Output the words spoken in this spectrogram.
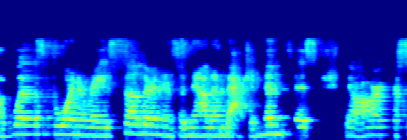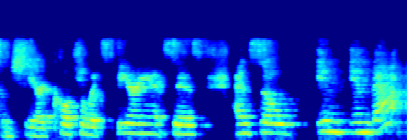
I, was born and raised Southern. And so now that I'm back in Memphis, there are some shared cultural experiences. And so in, in that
